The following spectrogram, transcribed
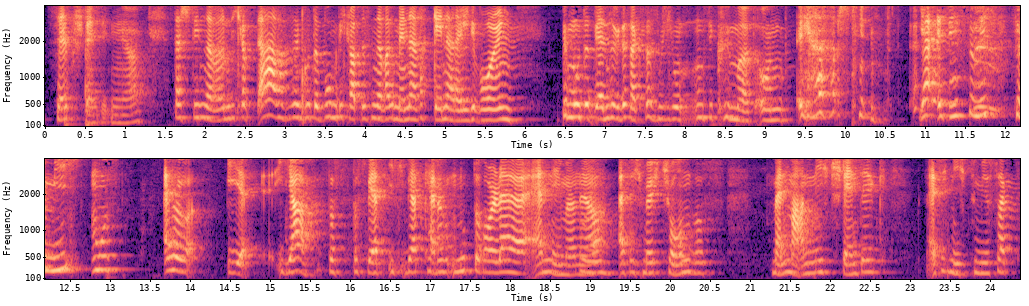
selbstständigen, ja. Das stimmt aber. Und ich glaube, ah, das ist ein guter Punkt. Ich glaube, das sind aber Männer einfach generell, die wollen bemuttert werden, so wie du sagst, dass es sich um, um sie kümmert. Und ja, stimmt. Ja, es ist für mich, für mich muss, also, ja, ja das, das werd, ich werde keine Mutterrolle einnehmen, ja. Also ich möchte schon, dass mein Mann nicht ständig, weiß ich nicht, zu mir sagt,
